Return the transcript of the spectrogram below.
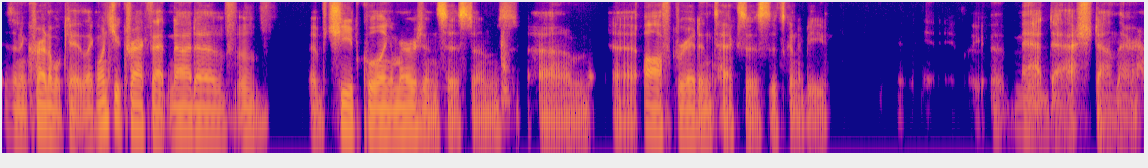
is an incredible case. Like once you crack that nut of of of cheap cooling immersion systems um, uh, off grid in Texas, it's going to be a mad dash down there.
